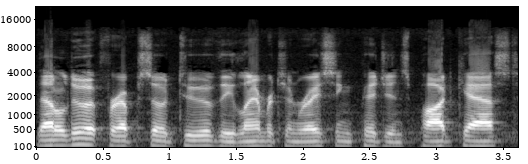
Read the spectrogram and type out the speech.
That'll do it for episode two of the Lamberton Racing Pigeons podcast.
